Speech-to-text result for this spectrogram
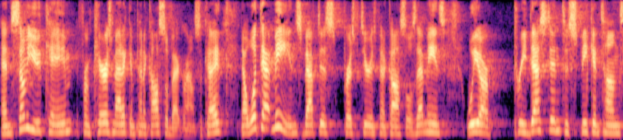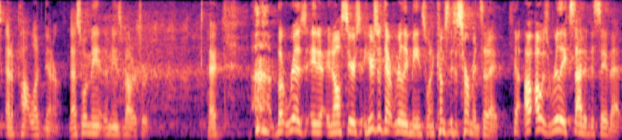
And some of you came from charismatic and Pentecostal backgrounds, okay? Now, what that means, Baptists, Presbyterians, Pentecostals, that means we are predestined to speak in tongues at a potluck dinner. That's what it means about our church. Okay? but Riz, in, all seriousness, here's what that really means when it comes to the sermon today. I, I was really excited to say that.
